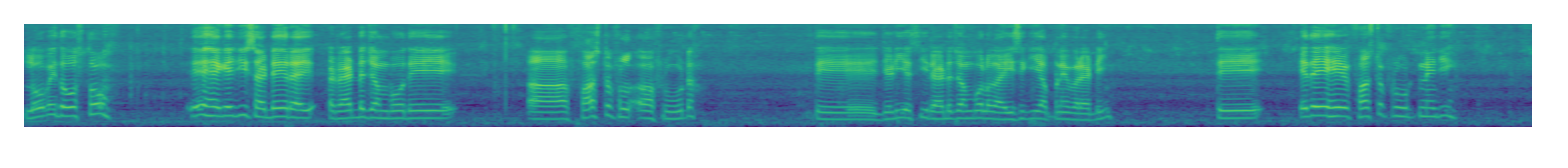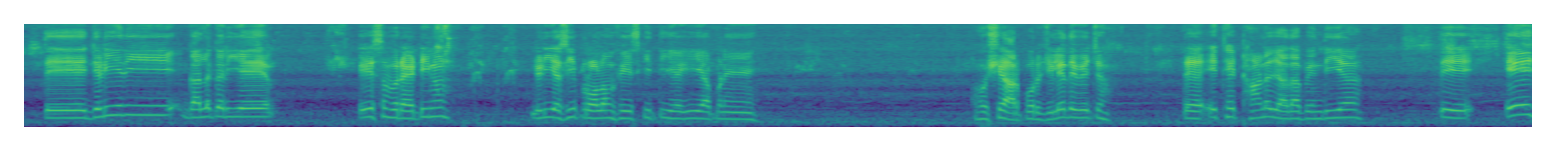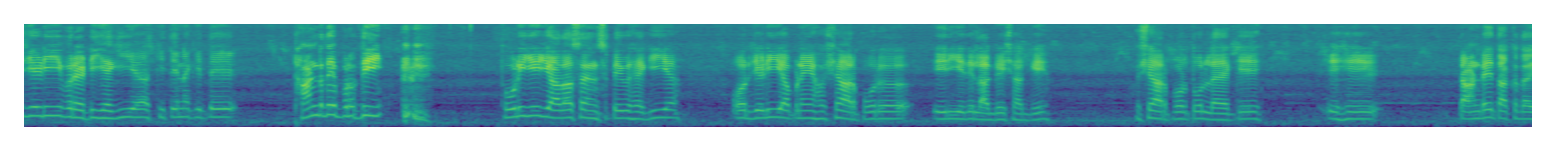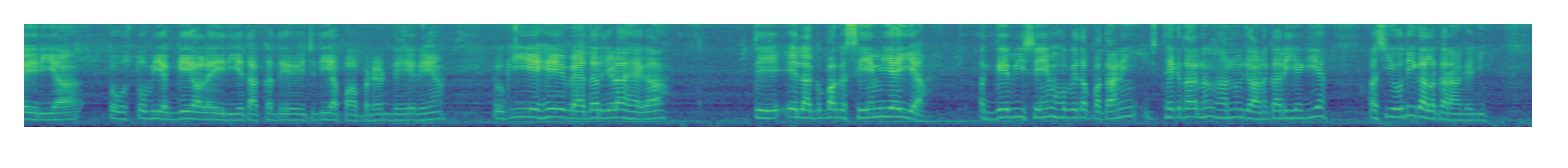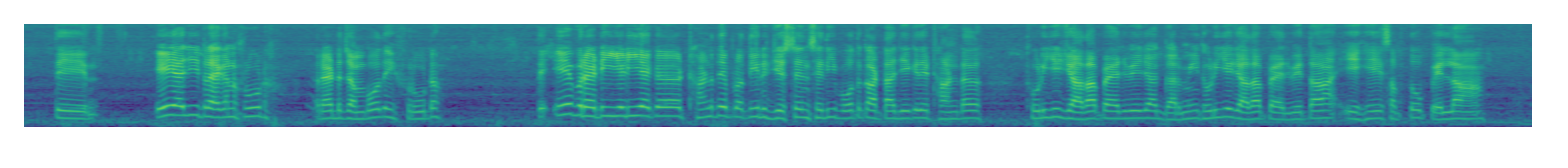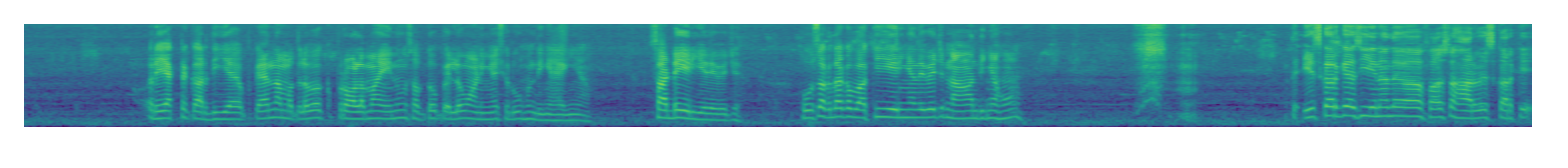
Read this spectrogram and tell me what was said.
ਲੋ ਵੀ ਦੋਸਤੋ, ਇਹ ਹੈਗੇ ਜੀ ਸਾਡੇ ਰੈੱਡ ਜੰਬੋ ਦੇ ਫਸਟ ਫਰੂਟ ਤੇ ਜਿਹੜੀ ਅਸੀਂ ਰੈੱਡ ਜੰਬੋ ਲਗਾਈ ਸੀਗੀ ਆਪਣੇ ਵੈਰਾਈਟੀ ਤੇ ਇਹਦੇ ਇਹ ਫਸਟ ਫਰੂਟ ਨੇ ਜੀ ਤੇ ਜਿਹੜੀ ਇਹਦੀ ਗੱਲ ਕਰੀਏ ਇਸ ਵੈਰਾਈਟੀ ਨੂੰ, ਜਿਹੜੀ ਅਸੀਂ ਪ੍ਰੋਬਲਮ ਫੇਸ ਕੀਤੀ ਹੈਗੀ ਆਪਣੇ ਹੁਸ਼ਿਆਰਪੁਰ ਜ਼ਿਲ੍ਹੇ ਦੇ ਵਿੱਚ ਤੇ ਇੱਥੇ ਠੰਡ ਜ਼ਿਆਦਾ ਪੈਂਦੀ ਆ ਤੇ ਇਹ ਜਿਹੜੀ ਵੈਰਾਈਟੀ ਹੈਗੀ ਆ, ਕਿਤੇ ਨਾ ਕਿਤੇ ਠੰਡ ਦੇ ਪ੍ਰਤੀ ਥੋੜੀ ਜਿਹੀ ਜ਼ਿਆਦਾ ਸੈਂਸਿਟਿਵ ਹੈਗੀ ਆ ਔਰ ਜਿਹੜੀ ਆਪਣੇ ਹੁਸ਼ਿਆਰਪੁਰ ਏਰੀਏ ਦੇ ਲਾਗੇ ਛਾਗੇ, ਹੁਸ਼ਿਆਰਪੁਰ ਤੋਂ ਲੈ ਕੇ ਇਹ ਟਾਂਡੇ ਤੱਕ ਦਾ ਏਰੀਆ ਤੋਂ ਉਸ ਤੋਂ ਵੀ ਅੱਗੇ ਵਾਲੇ ਏਰੀਏ ਤੱਕ ਦੇ ਵਿੱਚ ਦੀ ਆਪਾਂ ਅਪਡੇਟ ਦੇ ਰਹੇ ਹਾਂ। ਕਿਉਂਕਿ ਇਹ ਵੈਦਰ ਜਿਹੜਾ ਹੈਗਾ ਤੇ ਇਹ ਲਗਭਗ ਸੇਮ ਜਿਹਾ ਹੀ ਆ। ਅੱਗੇ ਵੀ ਸੇਮ ਹੋਵੇ ਤਾਂ ਪਤਾ ਨਹੀਂ, ਜਿੱਥੇ ਕਿ ਤੱਕ ਸਾਨੂੰ ਜਾਣਕਾਰੀ ਹੈਗੀ ਆ ਅਸੀਂ ਉਹਦੀ ਗੱਲ ਕਰਾਂਗੇ ਜੀ। ਤੇ ਇਹ ਹੈ ਜੀ ਡਰੈਗਨ ਫਰੂਟ, ਰੈੱਡ ਜੰਬੋ ਦੇ ਫਰੂਟ। ਤੇ ਇਹ ਵੈਰਾਈਟੀ ਜਿਹੜੀ ਹੈ ਇੱਕ ਠੰਡ ਦੇ ਪ੍ਰਤੀ ਰੈਜ਼ਿਸਟੈਂਸ ਇਹਦੀ ਬਹੁਤ ਘੱਟ ਆ। ਜੇ ਕਿਤੇ ਠੰਡ ਥੋੜੀ ਜਿਹੀ ਜ਼ਿਆਦਾ ਪੈ ਜਾਵੇ ਜਾਂ ਗਰਮੀ ਥੋੜੀ ਜਿਹੀ ਜ਼ਿਆਦਾ ਪੈ ਜਾਵੇ ਤਾਂ ਇਹ ਸਭ ਤੋਂ ਪਹਿਲਾਂ ਰਿਐਕਟ ਕਰਦੀ ਹੈ। ਕਹਿਣ ਦਾ ਮਤਲਬ ਇੱਕ ਪ੍ਰੋਬਲਮਾਂ ਇਹਨੂੰ ਸਭ ਤੋਂ ਪਹਿਲਾਂ ਆਉਣੀਆਂ ਸ਼ੁਰੂ ਹੁੰਦੀਆਂ ਹੈਗੀਆਂ ਸਾਡੇ ਏਰੀਏ ਦੇ ਵਿੱਚ। ਹੋ ਸਕਦਾ ਕਿ ਬਾਕੀ ਏਰੀਆ ਦੇ ਵਿੱਚ ਨਾ ਆਉਂਦੀਆਂ ਹੋਣ। ਇਸ ਕਰਕੇ ਅਸੀਂ ਇਹਨਾਂ ਦਾ ਫਸਟ ਹਾਰਵੈਸਟ ਕਰਕੇ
